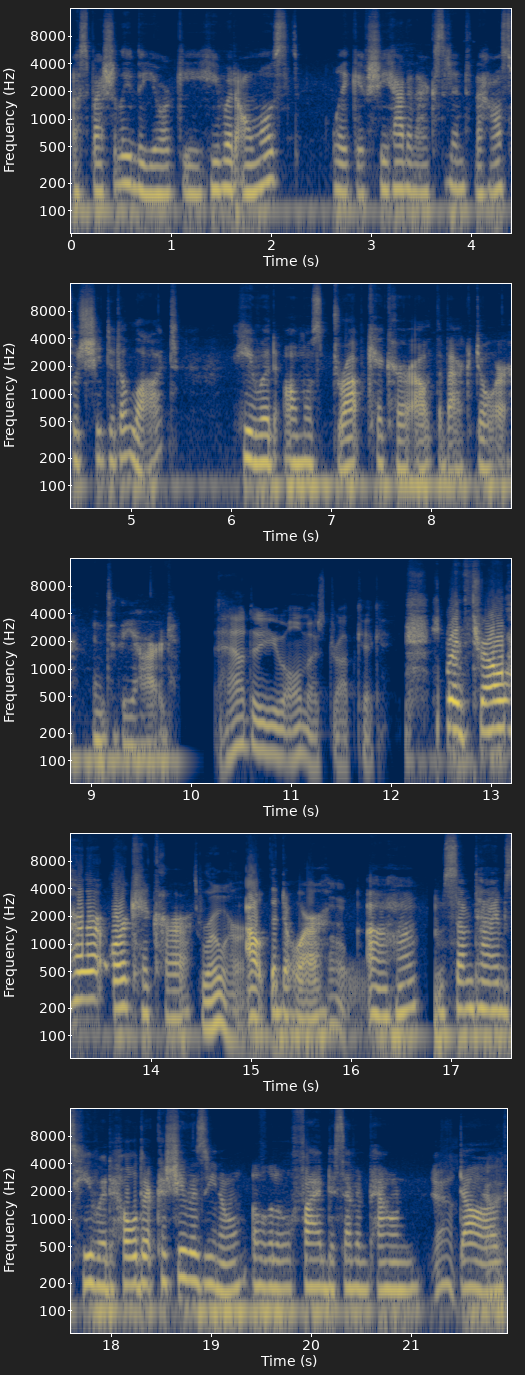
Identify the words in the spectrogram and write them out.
especially the Yorkie, he would almost like if she had an accident in the house, which she did a lot. He would almost drop kick her out the back door into the yard. How do you almost drop kick? He would throw her or kick her Throw her. out the door. Oh, Uh huh. Sometimes he would hold her because she was, you know, a little five to seven pound yeah. dog. yeah,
